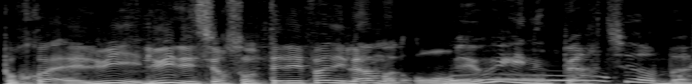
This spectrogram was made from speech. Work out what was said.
Pourquoi eh, lui, lui, il est sur son téléphone, il est là en mode. Oh Mais oui, il nous perturbe.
